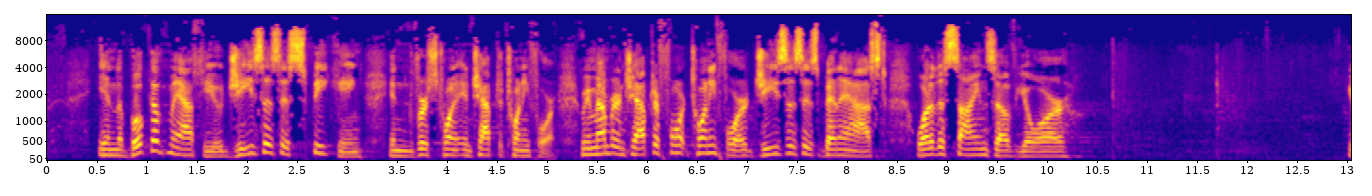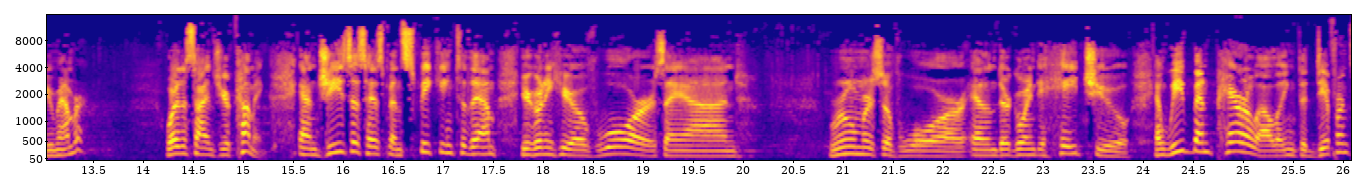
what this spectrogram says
in the book of Matthew, Jesus is speaking in verse 20, in chapter 24. Remember in chapter 24, Jesus has been asked, What are the signs of your you remember? What are the signs you're coming? And Jesus has been speaking to them. You're going to hear of wars and rumors of war, and they're going to hate you. And we've been paralleling the different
